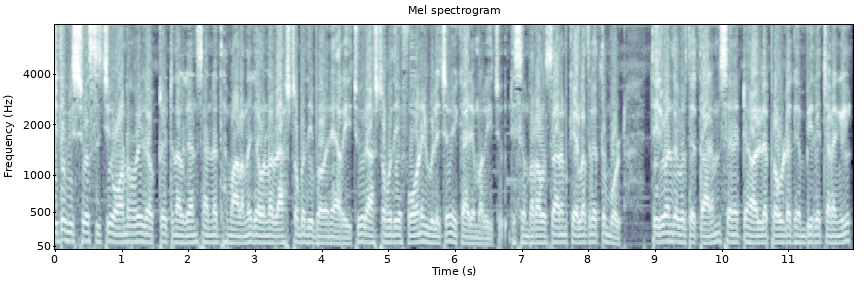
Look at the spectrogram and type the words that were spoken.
ഇത് വിശ്വസിച്ച് ഓണററി ഡോക്ടറേറ്റ് നൽകാൻ സന്നദ്ധമാണെന്ന് ഗവർണർ രാഷ്ട്രപതി ഭവനെ അറിയിച്ചു. രാഷ്ട്രപതിയെ ഫോണിൽ വിളിച്ചും ഇക്കാര്യം അറിയിച്ചു. ഡിസംബർ അവസാനം കേരളത്തിലെത്തുമ്പോൾ തിരുവനന്തപുരത്തെത്താനും സെനറ്റ് ഹാളിലെ പ്രൗഢഗംഭീര ചടങ്ങിൽ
